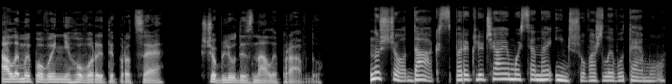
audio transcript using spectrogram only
Але ми повинні говорити про це, щоб люди знали правду. Ну що, Дакс, переключаємося на іншу важливу тему.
